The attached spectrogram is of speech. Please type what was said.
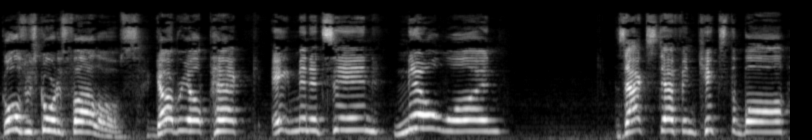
Goals were scored as follows. Gabriel Pec, eight minutes in, nil one. Zach Steffen kicks the ball.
